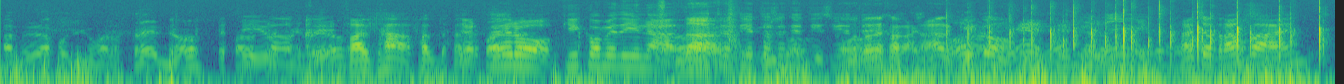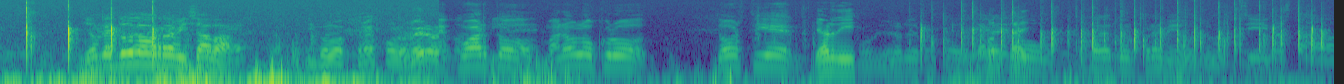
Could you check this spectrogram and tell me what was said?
Al menos una fotico para los tres, ¿no? Para Sí, los tres. Falta, falta. Tercero, Kiko Medina, Anda. 2,377. ¿Cómo te deja ganar, Kiko? Te ha hecho trampa, ¿eh? Yo que tú lo revisaba. Una fotico los tres por lo menos. El cuarto, Manolo Cruz, 200. Jordi. Muy bien. Cógete Corta ahí. tu, tu premio. Sí, no está.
